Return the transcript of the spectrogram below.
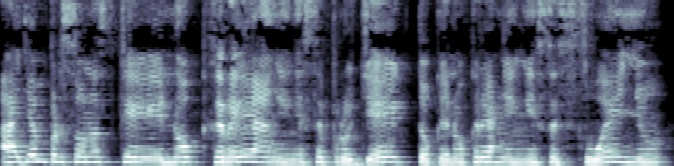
hayan personas que no crean en ese proyecto, que no crean en ese sueño,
